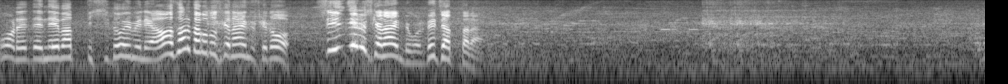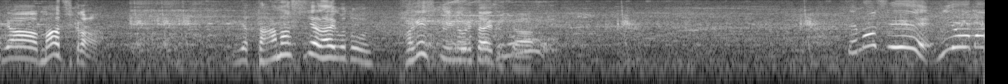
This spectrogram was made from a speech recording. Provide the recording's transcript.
これで粘ってひどい目に遭わされたことしかないんですけど信じるしかないんでこれ出ちゃったら。いやマジか。いや騙しじゃないことを激しく祈りたいですがでもし仁王門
